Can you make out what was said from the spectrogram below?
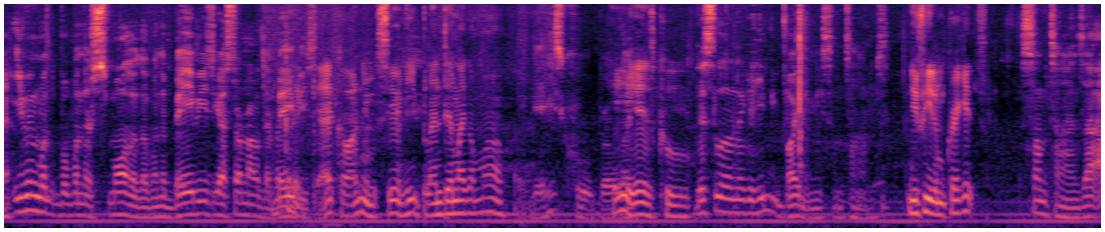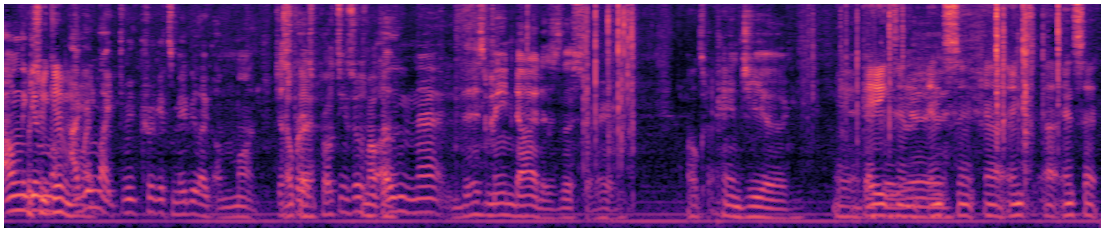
Like, even with but when they're smaller though, when they're babies, you gotta start them out with the Look at babies. the gecko. I didn't even see him. He blend in like a mom. Yeah, he's cool, bro. He Like, is cool. This little nigga, he be biting me sometimes. You feed him crickets? Sometimes I only give him. give him, I give him like- like three crickets, maybe like a month, just for his protein source. But other than that, his main diet is this right here, Okay. Pangea. Yeah, eggs and yeah. insect, uh, inc- uh, insect,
